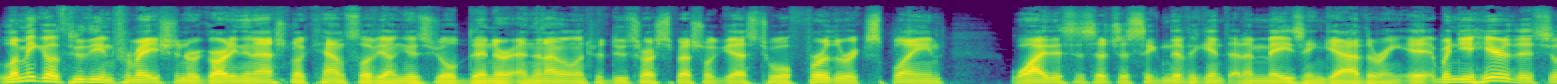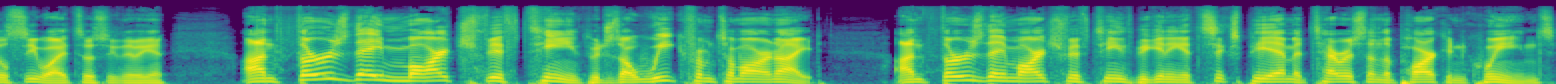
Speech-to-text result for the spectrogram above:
Let me go through the information regarding the National Council of Young Israel dinner, and then I will introduce our special guest who will further explain why this is such a significant and amazing gathering. It, when you hear this, you'll see why it's so significant. On Thursday, March 15th, which is a week from tomorrow night, on Thursday, March 15th, beginning at 6 p.m. at Terrace on the Park in Queens,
